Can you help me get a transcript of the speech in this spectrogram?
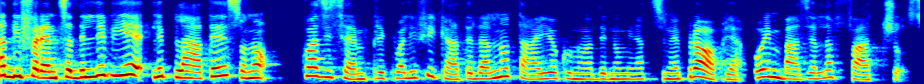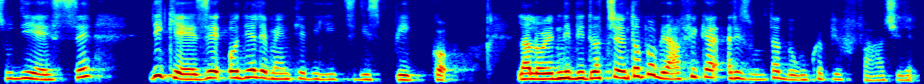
A differenza delle vie, le plate sono quasi sempre qualificate dal notaio con una denominazione propria o in base all'affaccio su di esse di chiese o di elementi edilizi di spicco. La loro individuazione topografica risulta dunque più facile.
